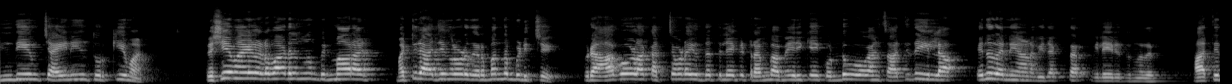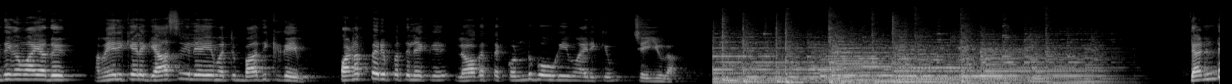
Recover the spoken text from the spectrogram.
ഇന്ത്യയും ചൈനയും തുർക്കിയുമാണ്. റഷ്യയുമായുള്ള ഇടപാടിൽ നിന്നും പിന്മാറാൻ മറ്റു രാജ്യങ്ങളോട് നിർബന്ധം പിടിച്ച് ഒരു ആഗോള കച്ചവട യുദ്ധത്തിലേക്ക് ട്രംപ് അമേരിക്കയെ കൊണ്ടുപോകാൻ സാധ്യതയില്ല എന്ന് തന്നെയാണ് വിദഗ്ധർ വിലയിരുത്തുന്നത്. ആത്യന്തികമായി അത് അമേരിക്കയിലെ ഗ്യാസ് വിലയെ മറ്റും ബാധിക്കുകയും പണപ്പെരുപ്പത്തിലേക്ക് ലോകത്തെ കൊണ്ടുപോവുകയുമായിരിക്കും ചെയ്യുക. രണ്ട്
